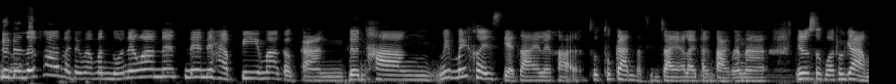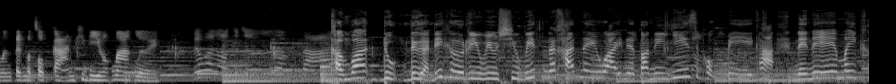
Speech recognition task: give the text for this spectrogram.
ดูเดินเลือดพลาดไปถึงแบบมันนู้นเนี่ยว่าเน่เน่เน่แฮปปี้มากกับการเดินทางไม่ไม่เคยเสียใจเลยค่ะ ทุกทุกการตัดสินใจอะไรต่างๆนานาเนี่ยรู้สึกว่าทุกอย่างมันเป็นประสบการณ์ที่ดีมากๆเลยไม่ว่าเราจะเจอเรื่องร้ายคำว่าดุเดือดนี่คือรีวิวชีวิตนะคะ ในวัยเนี่ยตอนนี้ 26 ปีค่ะเนเน่ไม่เค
